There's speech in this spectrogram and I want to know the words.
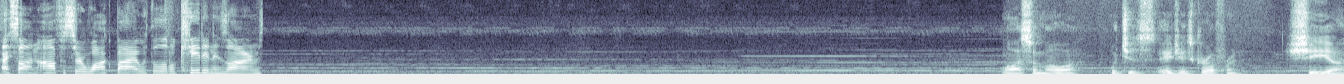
I saw an officer walk by with a little kid in his arms. La Samoa, which is AJ's girlfriend, she, uh,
